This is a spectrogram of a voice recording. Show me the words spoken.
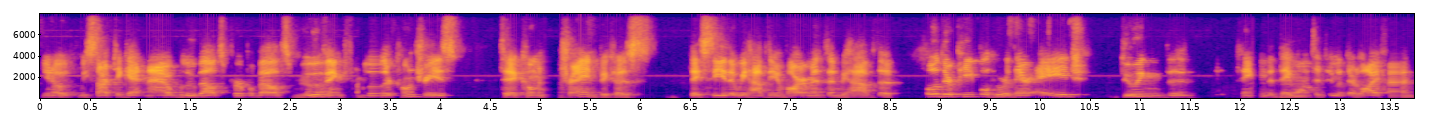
you know, we start to get now blue belts, purple belts moving from other countries to come and train because they see that we have the environment and we have the other people who are their age doing the thing that they mm-hmm. want to do with their life. And,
